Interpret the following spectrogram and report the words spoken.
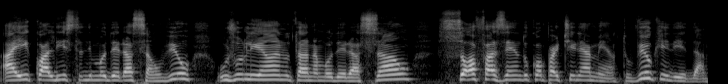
aí com a lista de moderação, viu? O Juliano tá na moderação, só fazendo compartilhamento, viu, querida?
